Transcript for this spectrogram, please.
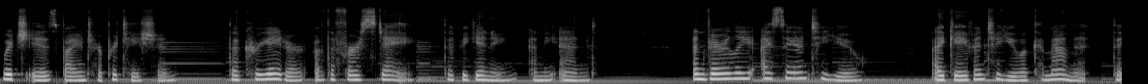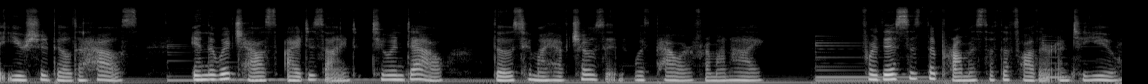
which is by interpretation the Creator of the first day, the beginning and the end. And verily I say unto you, I gave unto you a commandment that you should build a house, in the which house I designed to endow those whom I have chosen with power from on high. For this is the promise of the Father unto you.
